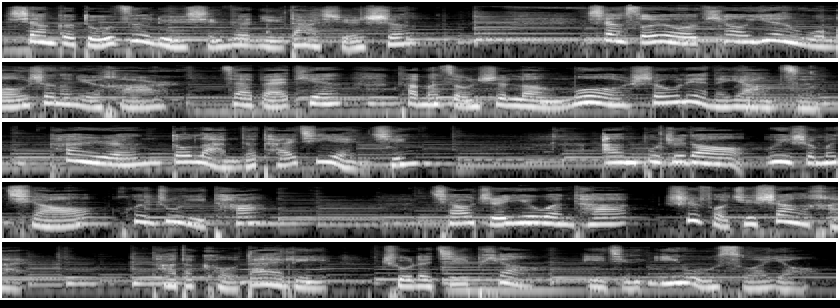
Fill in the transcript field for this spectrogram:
像个独自旅行的女大学生。像所有跳艳舞谋生的女孩，在白天她们总是冷漠收敛的样子，看人都懒得抬起眼睛。安不知道为什么乔会注意她，乔执意问她是否去上海，她的口袋里除了机票。已经一无所有。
